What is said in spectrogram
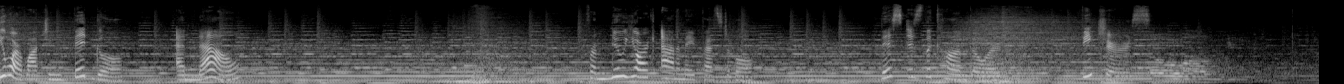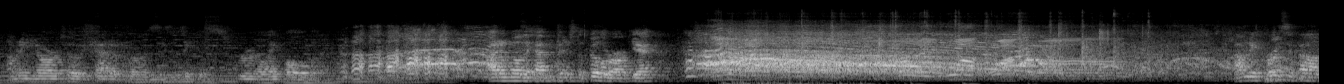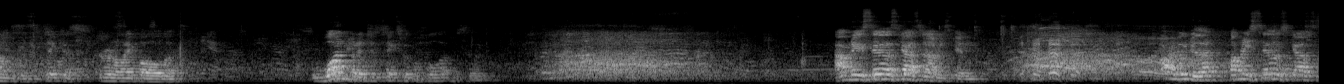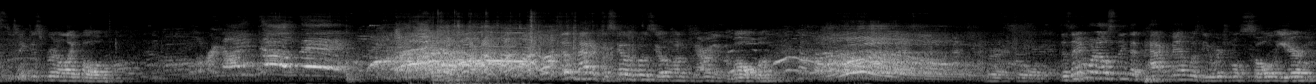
You are watching Vidgle. And now, from New York Anime Festival, this is the Condor. Features So, um, how many Naruto shadow clones does it take to screw in a light bulb? I don't know, they haven't finished the filler arc yet. How many Persocoms does it take to screw in a light bulb? One, but it just takes with the whole episode. How many Sailor Scouts? No, I'm just kidding. Alright, we can do that. How many Sailor Scouts does it take to screw in a light bulb? Over 9,000! Doesn't matter because Sailor Moon's the only one carrying the bulb. Very cool. Does anyone else think that Pac-Man was the original Soul Eater?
